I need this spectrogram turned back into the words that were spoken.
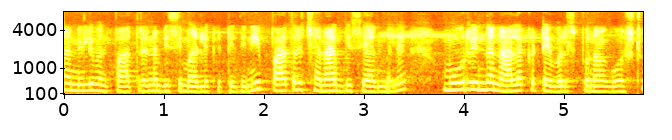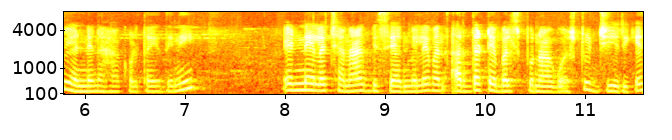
ನಾನಿಲ್ಲಿ ಒಂದು ಪಾತ್ರೆನ ಬಿಸಿ ಮಾಡಲಿಕ್ಕೆ ಇಟ್ಟಿದ್ದೀನಿ. ಪಾತ್ರೆ ಚೆನ್ನಾಗಿ ಬಿಸಿ ಆದಮೇಲೆ ಮೂರರಿಂದ ನಾಲ್ಕು ಟೇಬಲ್ ಸ್ಪೂನ್ ಆಗುವಷ್ಟು ಎಣ್ಣೆನ ಹಾಕ್ಕೊಳ್ತಾ ಇದ್ದೀನಿ. ಎಣ್ಣೆ ಎಲ್ಲ ಚೆನ್ನಾಗಿ ಬಿಸಿ ಆದಮೇಲೆ ಒಂದು ಅರ್ಧ ಟೇಬಲ್ ಸ್ಪೂನ್ ಆಗುವಷ್ಟು ಜೀರಿಗೆ,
